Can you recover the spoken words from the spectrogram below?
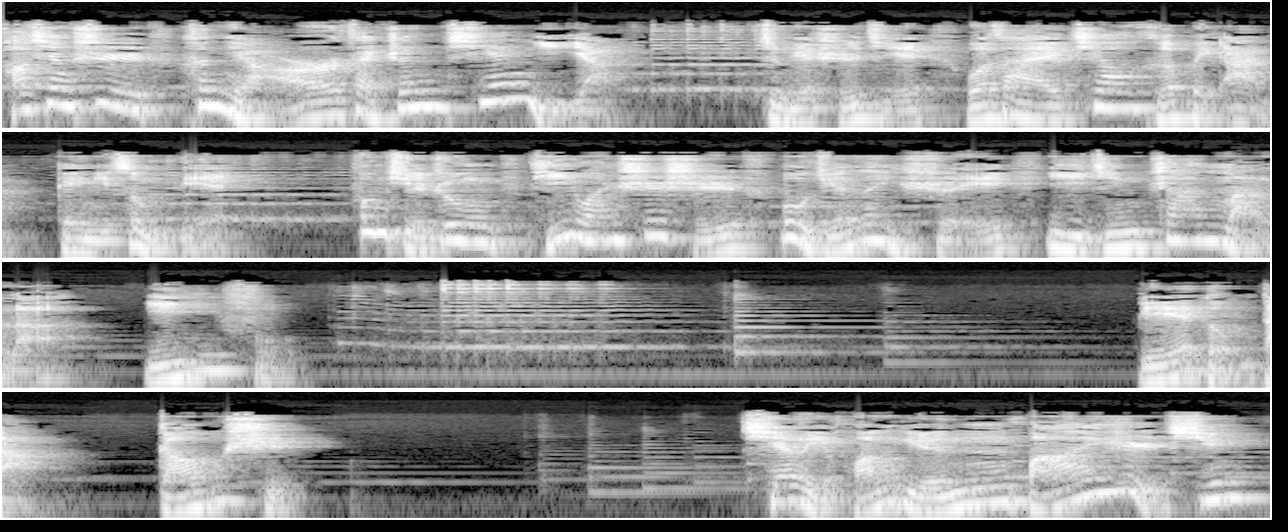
好像是和鸟儿在争先一样。九月时节，我在交河北岸给你送别。风雪中题完诗时，不觉泪水已经沾满了衣服。别董大，高适。千里黄云白日曛，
